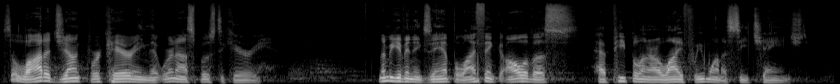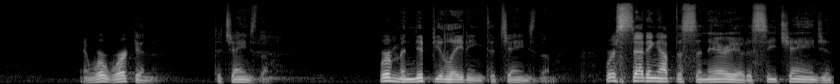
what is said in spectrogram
It's a lot of junk we're carrying that we're not supposed to carry. Let me give you an example. I think all of us have people in our life we want to see changed, and we're working to change them. We're manipulating to change them. We're setting up the scenario to see change. And,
